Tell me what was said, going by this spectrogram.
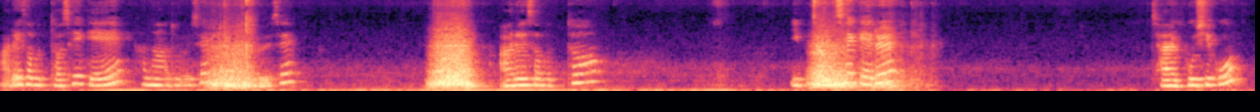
아래에서부터 3개 하나 둘셋 하나 둘셋 아래에서부터 입장 3개를 잘 보시고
